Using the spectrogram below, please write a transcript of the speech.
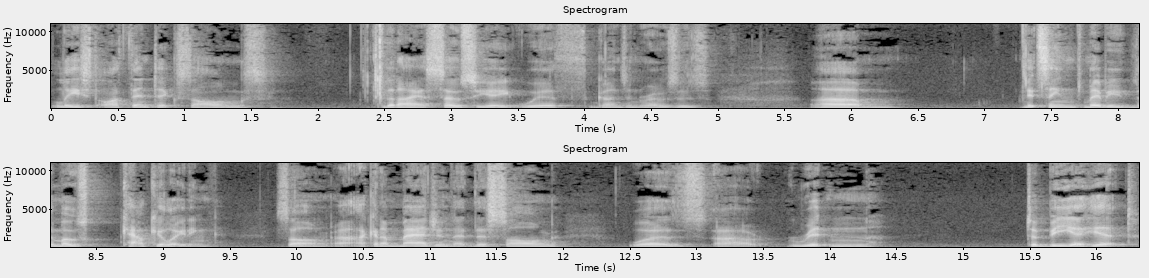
least authentic songs that I associate with Guns N' Roses. Um, it seems maybe the most calculating song. I can imagine that this song was uh, written to be a hit.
